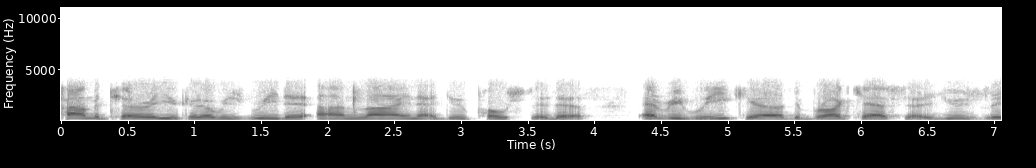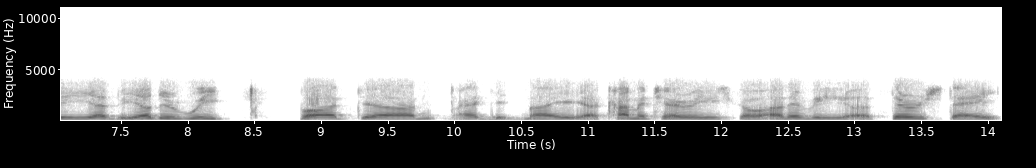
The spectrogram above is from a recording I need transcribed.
commentary. You could always read it online. I do post it uh, every week. Uh, the broadcasts are usually every other week, but uh, I did my uh, commentaries go out every uh, Thursday,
